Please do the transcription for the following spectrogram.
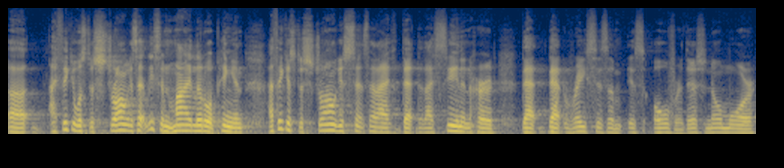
Uh, I think it was the strongest, at least in my little opinion, I think it's the strongest sense that, I, that, that I've seen and heard that, that racism is over. There's no more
